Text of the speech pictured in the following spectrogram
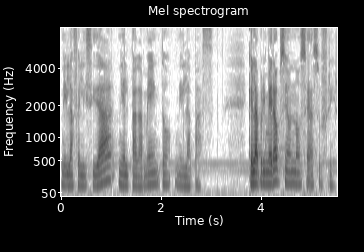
ni la felicidad, ni el pagamento, ni la paz. Que la primera opción no sea sufrir.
